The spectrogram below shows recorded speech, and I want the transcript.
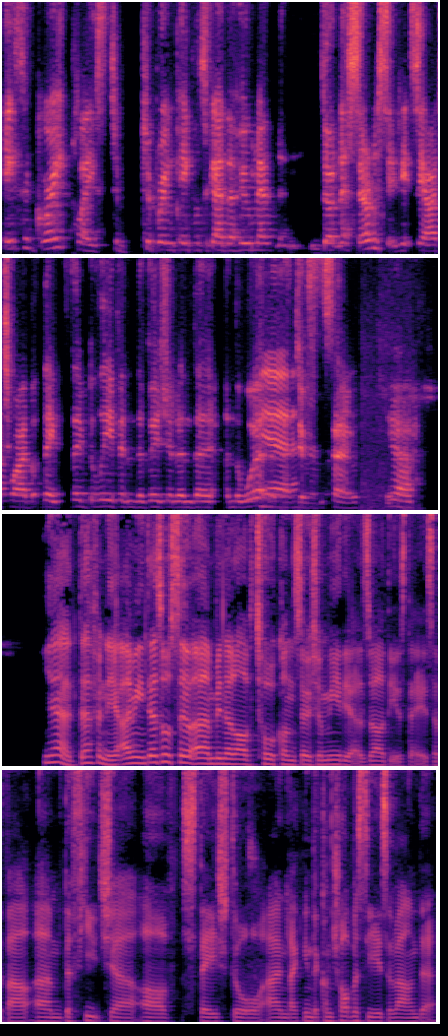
it's a great place to to bring people together who don't necessarily see, see eye to eye, but they they believe in the vision and the and the work yes. that they're doing. So yeah. Yeah, definitely. I mean, there's also um, been a lot of talk on social media as well these days about um, the future of stage door and like you know, the controversies around it.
